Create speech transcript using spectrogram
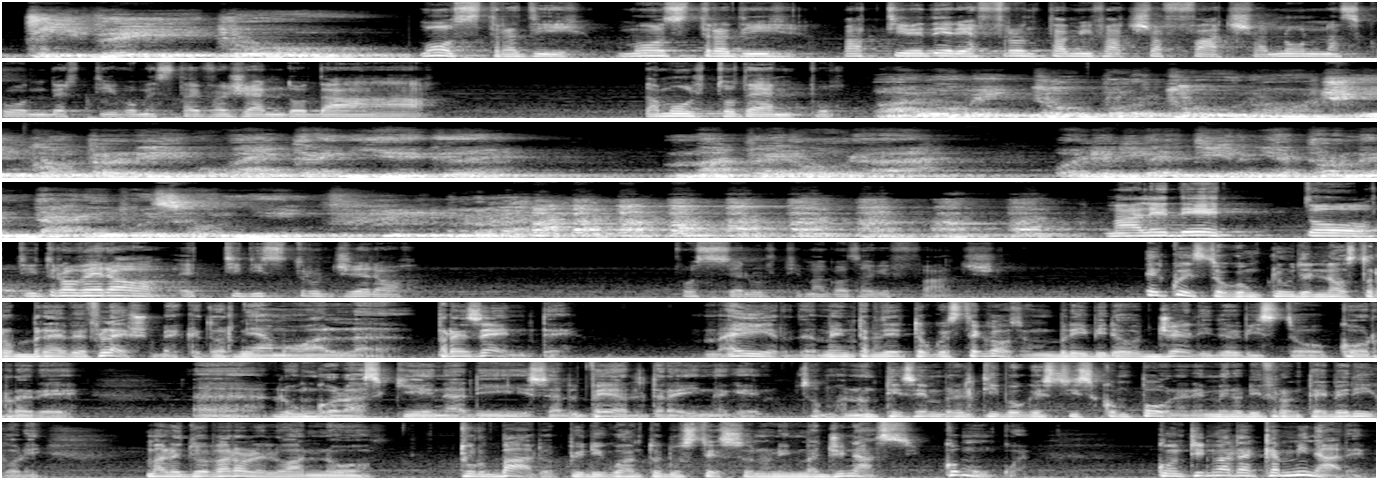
ti vedo. Mostrati, mostrati, fatti vedere e affrontami faccia a faccia, non nasconderti come stai facendo da da molto tempo. Al momento opportuno ci incontreremo Veldrain Jäger. Ma per ora voglio divertirmi a tormentare i tuoi sogni. Maledetto, ti troverò e ti distruggerò. Fosse l'ultima cosa che faccio. E questo conclude il nostro breve flashback. Torniamo al presente. Aird, mentre ha detto queste cose, un brivido gelido hai visto correre eh, lungo la schiena di Selverdrain, che insomma non ti sembra il tipo che si scompone nemmeno di fronte ai pericoli, ma le tue parole lo hanno turbato più di quanto tu stesso non immaginassi. Comunque, continuate a camminare,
